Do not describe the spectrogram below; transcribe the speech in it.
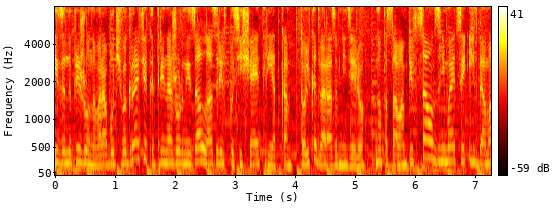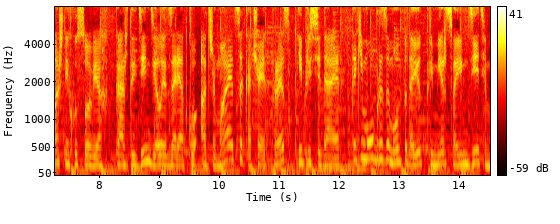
Из-за напряженного рабочего графика тренажерный зал Лазарев посещает редко, только два раза в неделю. Но, по словам певца, он занимается и в домашних условиях. Каждый день делает зарядку, отжимается, качает пресс и приседает. Таким образом, он подает пример своим детям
